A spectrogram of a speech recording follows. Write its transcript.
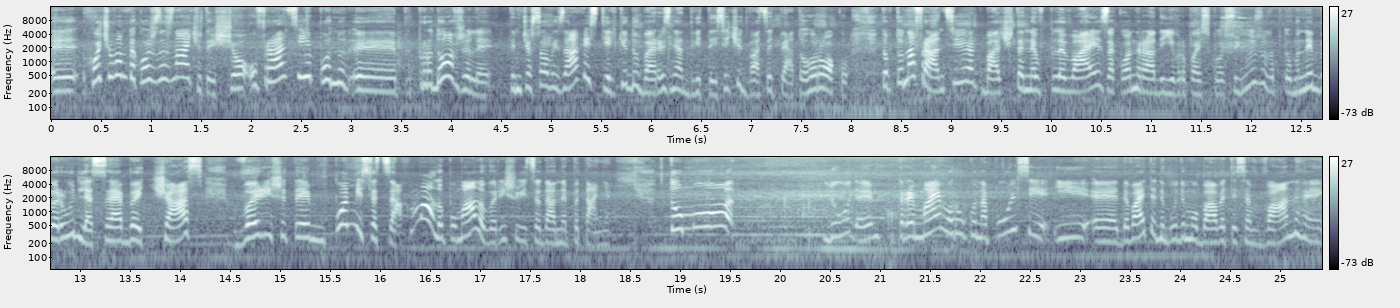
Е, хочу вам також зазначити, що у Франції е, продовжили тимчасовий захист тільки до березня 2025 року. Тобто на Францію, як бачите, не впливає закон Ради Європейського Союзу. Тобто вони беруть для себе час вирішити по місяцях. Мало помалу вирішується дане питання. Тому. Люди, тримаємо руку на пульсі і е, давайте не будемо бавитися в ванги.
